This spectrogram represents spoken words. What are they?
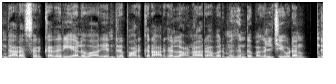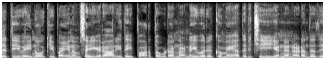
இந்த அரசர் கதறி அழுவார் என்று பார்க்கிறார்கள். ஆனால் அவர் மிகுந்த மகிழ்ச்சியுடன் இந்த தீவை நோக்கி பயணம் செய்கிறார். இதை பார்த்தவுடன் அனைவருக்குமே அதிர்ச்சி. என்ன நடந்தது?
